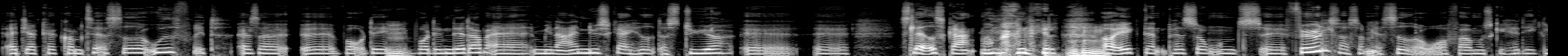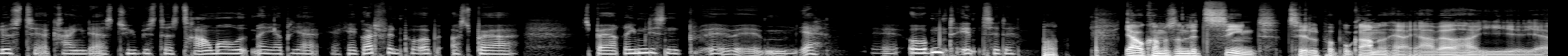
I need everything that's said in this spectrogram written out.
at jeg kan komme til at sidde og udfrit, altså, øh, hvor, det, Mm. hvor det netop er min egen nysgerrighed, der styrer øh, øh, slagets gang, om man vil, Mhm. og ikke den persons øh, følelser, som jeg sidder overfor. Måske har de ikke lyst til at krænge deres typiske traumer ud, men jeg, bliver, jeg kan godt finde på at, at spørge, spørge rimelig sådan, øh, øh, ja, øh, åbent ind til det. Jeg er jo kommet sådan lidt sent til på programmet her. Jeg har været her i øh, ja,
